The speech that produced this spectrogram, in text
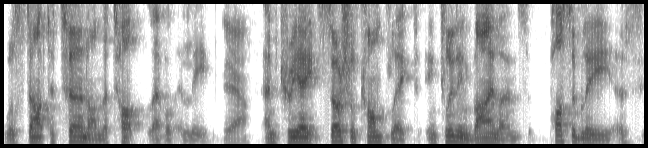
will start to turn on the top level elite. Yeah. And create social conflict, including violence, possibly as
